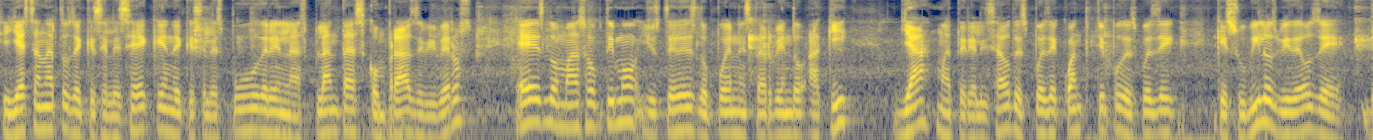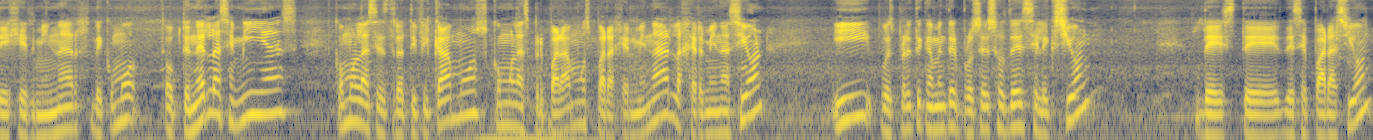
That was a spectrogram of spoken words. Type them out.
si ya están hartos de que se les sequen, de que se les pudren las plantas compradas de viveros, es lo más óptimo y ustedes lo pueden estar viendo aquí ya materializado después de cuánto tiempo después de que subí los videos de, de germinar, de cómo obtener las semillas, cómo las estratificamos, cómo las preparamos para germinar, la germinación y pues prácticamente el proceso de selección, de, este, de separación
